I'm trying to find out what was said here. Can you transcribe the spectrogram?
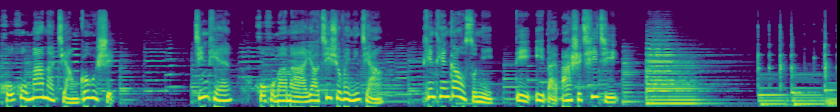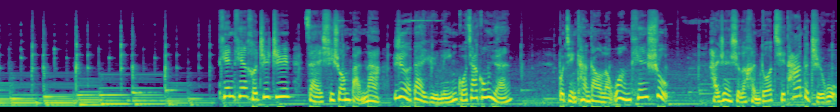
糊糊妈妈讲故事。今天，糊糊妈妈要继续为你讲《天天告诉你》第一百八十七集。天天和芝芝在西双版纳热带雨林国家公园，不仅看到了望天树，还认识了很多其他的植物。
